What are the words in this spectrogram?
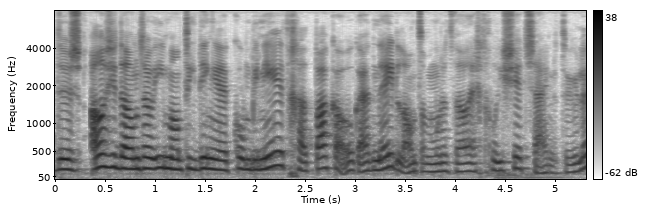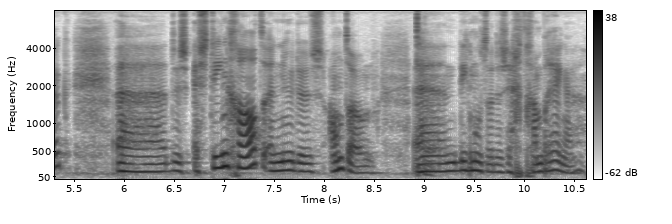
dus als je dan zo iemand die dingen combineert gaat pakken, ook uit Nederland, dan moet het wel echt goede shit zijn natuurlijk. Eh, dus S10 gehad en nu dus Antoon. En die moeten we dus echt gaan brengen.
